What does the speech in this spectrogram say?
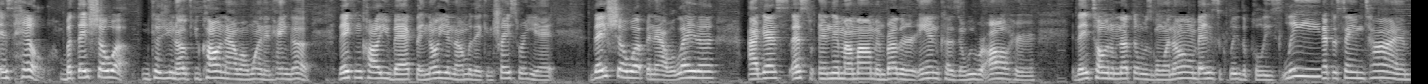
as hell, but they show up. Because, you know, if you call 911 and hang up, they can call you back. They know your number. They can trace where you at. They show up an hour later. I guess that's and then my mom and brother and cousin, we were all here. They told him nothing was going on. Basically, the police leave. At the same time,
